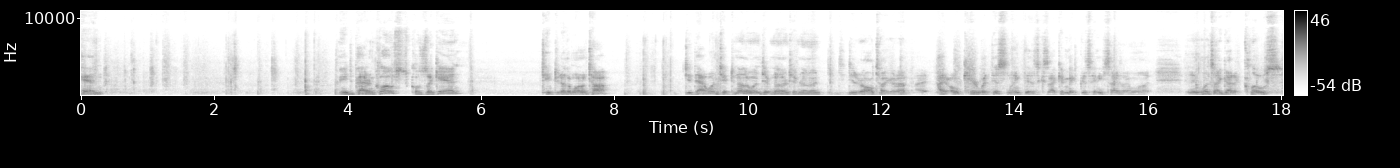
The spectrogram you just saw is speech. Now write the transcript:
And made the pattern close, close as I can. Taped another one on top. Did that one, taped another one, taped another, taped another. Did it all, tied it up. I, I don't care what this length is because I can make this any size I want. And then once I got it close,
